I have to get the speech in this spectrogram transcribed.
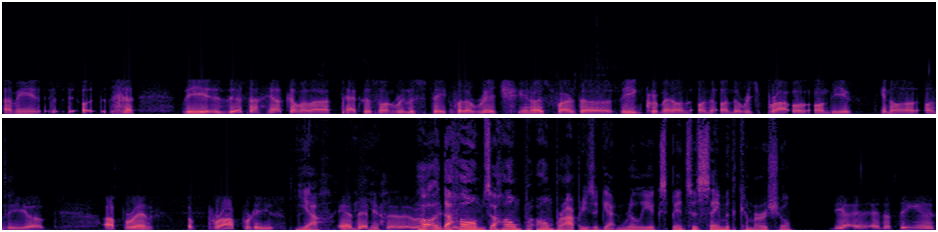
I mean, the there's a heck of a lot of taxes on real estate for the rich. You know, as far as the the increment on on the, on the rich pro on the you know on the uh, upper end of properties. Yeah, and then yeah. oh, the homes, the home home properties have gotten really expensive. Same with commercial. Yeah, and, and the thing is,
